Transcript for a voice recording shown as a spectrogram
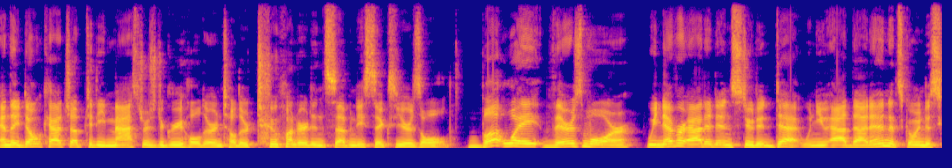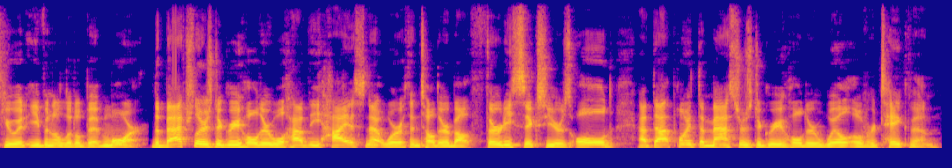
And they don't catch up to the master's degree holder until they're 276 years old. But wait, there's more. We never added in student debt. When you add that in, it's going to skew it even a little bit more. The bachelor's degree holder will have the highest net worth until they're about 36 years old. At that point, the master's degree holder will overtake them.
